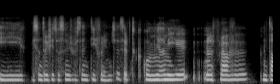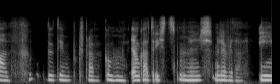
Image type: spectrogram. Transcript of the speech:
E, e são três situações bastante diferentes. É certo que com a minha amiga não esperava metade do tempo que esperava com o meu amigo. É um bocado triste, mas, mas é verdade. E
